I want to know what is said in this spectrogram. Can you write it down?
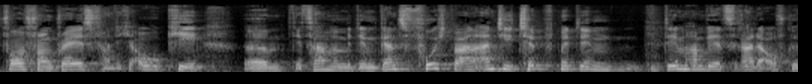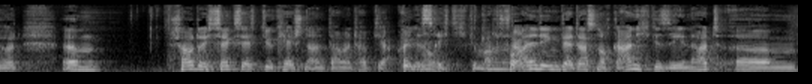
Fall from Grace fand ich auch okay. Ähm, jetzt haben wir mit dem ganz furchtbaren Anti-Tipp, mit dem, dem haben wir jetzt gerade aufgehört. Ähm, Schaut euch Sex Education an, damit habt ihr alles genau. richtig gemacht. Genau. Vor allen Dingen, wer das noch gar nicht gesehen hat, ähm,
